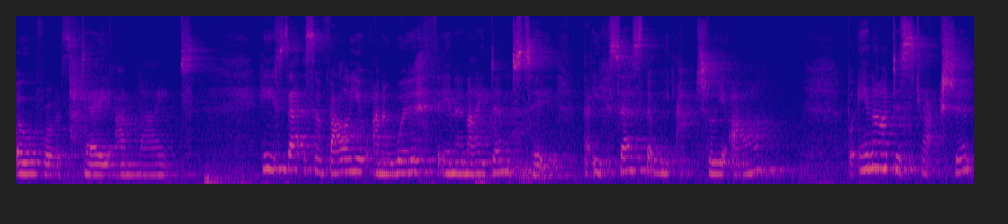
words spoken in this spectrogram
over us day and night. He sets a value and a worth in an identity that He says that we actually are. But in our distraction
